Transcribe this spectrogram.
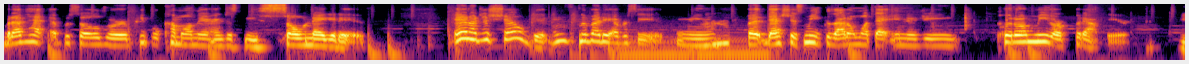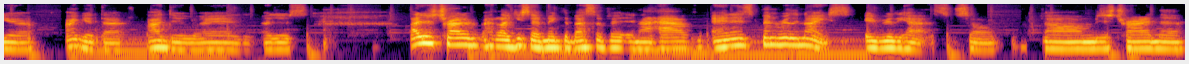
But I've had episodes where people come on there and just be so negative. And I just shelved it. Nobody ever see it. I mean, mm-hmm. but that's just me because I don't want that energy put on me or put out there. Yeah, I get that. I do. And I just I just try to, like you said, make the best of it, and I have, and it's been really nice. It really has. So, um, just trying to,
